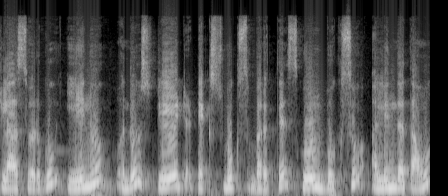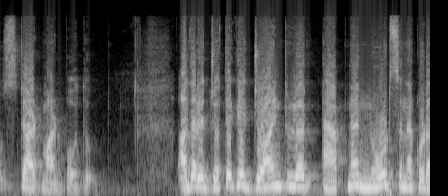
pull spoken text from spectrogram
ಕ್ಲಾಸ್ವರೆಗೂ ಏನು ಒಂದು ಸ್ಟೇಟ್ ಟೆಕ್ಸ್ಟ್ ಬುಕ್ಸ್ ಬರುತ್ತೆ ಸ್ಕೂಲ್ ಬುಕ್ಸು ಅಲ್ಲಿಂದ ತಾವು ಸ್ಟಾರ್ಟ್ ಮಾಡ್ಬೋದು. ಅದರ ಜೊತೆಗೆ ಜಾಯಿಂಟ್ ಲರ್ನ್ ಆಪ್ನ ನೋಟ್ಸ್ ಅನ್ನ ಕೂಡ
